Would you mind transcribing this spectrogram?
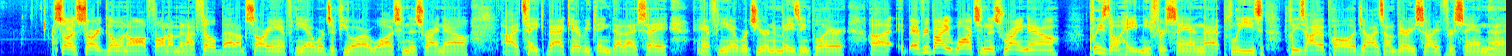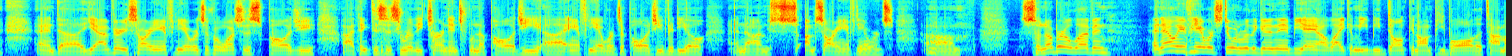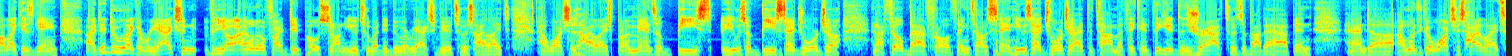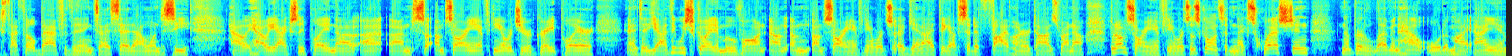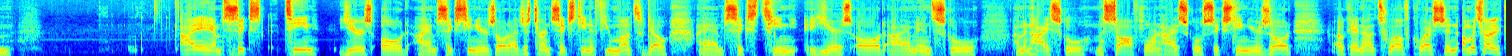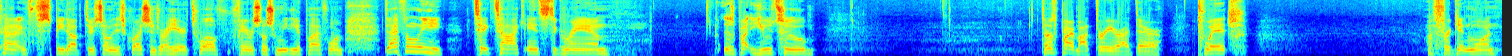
so I started going off on him, and I felt bad. I'm sorry, Anthony Edwards, if you are watching this right now. I take back everything that I say. Anthony Edwards, you're an amazing player. Uh, everybody watching this right now, please don't hate me for saying that. Please, please, I apologize. I'm very sorry for saying that. And uh, yeah, I'm very sorry, Anthony Edwards, if I watch this apology. I think this has really turned into an apology, uh, Anthony Edwards apology video, and I'm I'm sorry, Anthony Edwards. Um, so number 11. And now Anthony Edwards doing really good in the NBA, and I like him. He be dunking on people all the time. I like his game. I did do like a reaction video. I don't know if I did post it on YouTube. I did do a reaction video to his highlights. I watched his highlights, but man's a beast. He was a beast at Georgia, and I felt bad for all the things I was saying. He was at Georgia at the time. I think I think the draft was about to happen, and uh, I went to go watch his highlights because I felt bad for the things I said. I wanted to see how, how he actually played. Now I, I'm so, I'm sorry, Anthony Edwards. You're a great player, and uh, yeah, I think we should go ahead and move on. I'm, I'm, I'm sorry, Anthony Edwards. Again, I think I've said it 500 times right now, but I'm sorry, Anthony Edwards. Let's go on to the next question. Number 11, how old am I? I am I am 16 years old. I am 16 years old. I just turned 16 a few months ago. I am 16 years old. I am in school. I'm in high school. I'm a sophomore in high school, 16 years old. Okay, now the 12th question. I'm going to try to kind of speed up through some of these questions right here. 12 favorite social media platform. Definitely TikTok, Instagram, there's probably YouTube. Those are probably my three right there. Twitch. I'm forgetting one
